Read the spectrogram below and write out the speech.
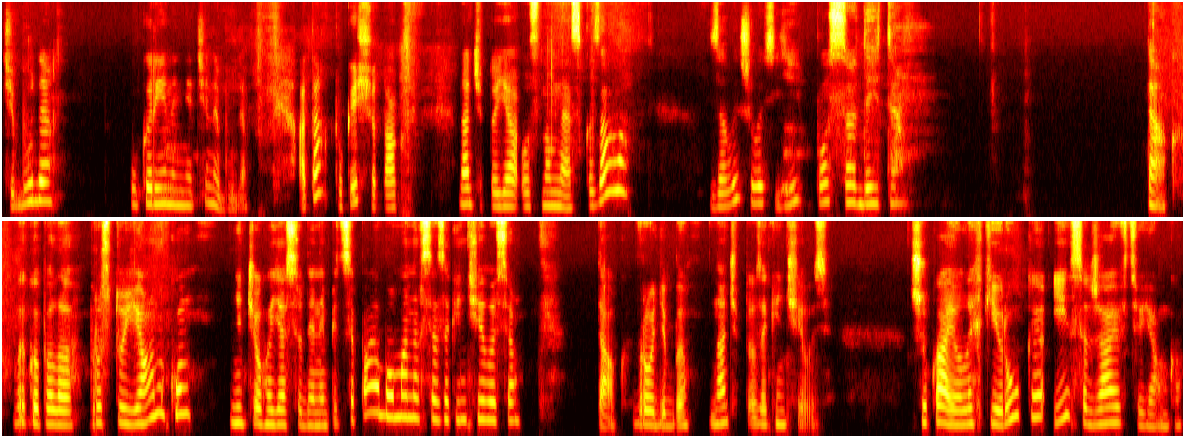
Чи буде укорінення, чи не буде. А так, поки що так. Начебто я основне сказала, залишилось її посадити. Так, викопала просту ямку. Нічого я сюди не підсипаю, бо в мене все закінчилося. Так, вроді би, начебто закінчилося. Шукаю легкі руки і саджаю в цю ямку.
